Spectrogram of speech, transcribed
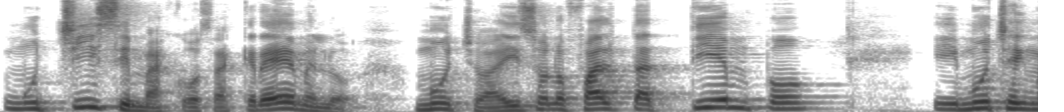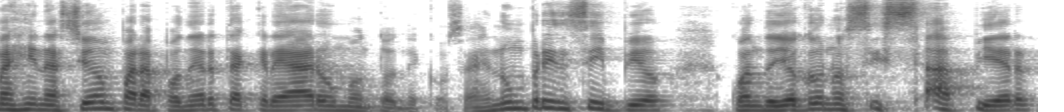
muchísimas cosas, créemelo, mucho. Ahí solo falta tiempo y mucha imaginación para ponerte a crear un montón de cosas. En un principio, cuando yo conocí Zapier,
